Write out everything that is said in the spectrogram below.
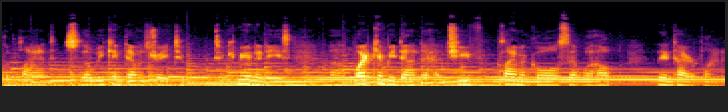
the plant so that we can demonstrate to, to communities what can be done to achieve climate goals that will help the entire planet.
